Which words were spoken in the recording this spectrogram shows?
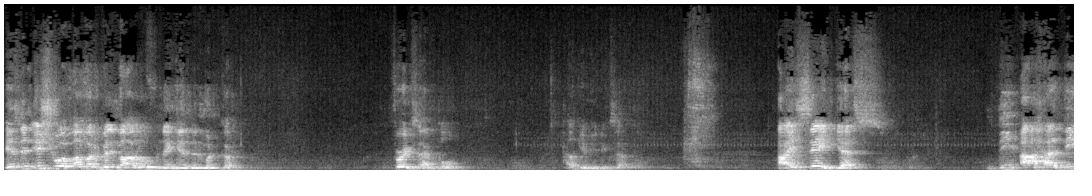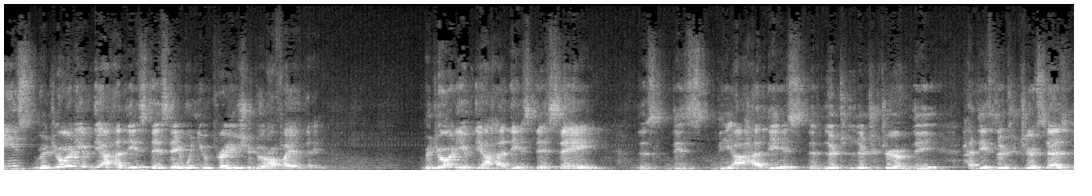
is an issue of Amr bil Ma'ruf, Nahi al Munkar. For example, I'll give you an example. I say, yes, the ahadith, majority of the ahadith, they say when you pray you should do rafayatain. Majority of the ahadith, they say, this, this, the ahadith, the literature of the hadith literature says,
